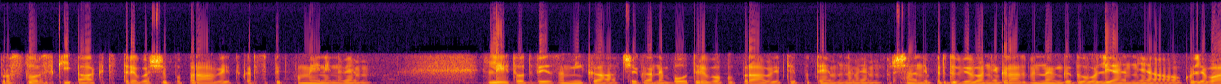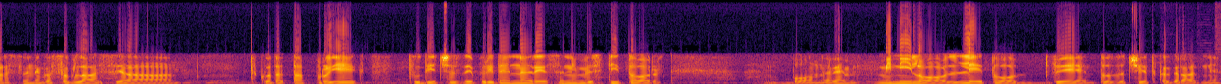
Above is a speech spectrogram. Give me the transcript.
prostorski akt treba še popraviti, kar spet pomeni, ne vem, leto, dve zamika, če ga ne bo treba popraviti, je potem, ne vem, vprašanje pridobivanja gradbenega dovoljenja, okoljevarstvenega soglasja, tako da ta projekt, tudi če zdaj pride en resen investitor, bo vem, minilo leto, dve do začetka gradnje.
